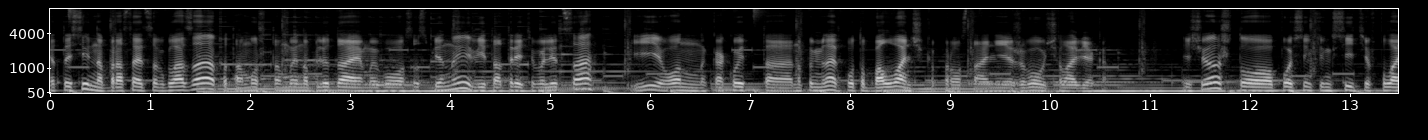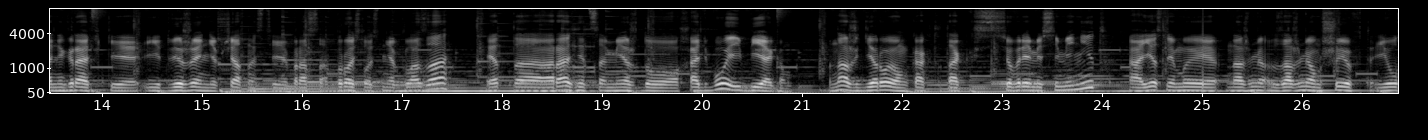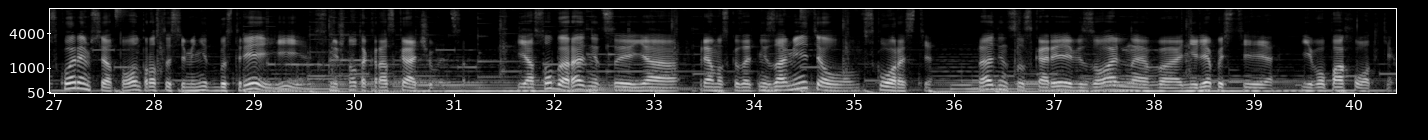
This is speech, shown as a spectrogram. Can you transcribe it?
Это сильно бросается в глаза, потому что мы наблюдаем его со спины, вид от третьего лица, и он какой-то напоминает какого-то болванчика просто, а не живого человека. Еще что по Sinking City в плане графики и движения в частности бросилось мне в глаза, это разница между ходьбой и бегом. Наш герой, он как-то так все время семенит, а если мы нажмем, зажмем Shift и ускоримся, то он просто семенит быстрее и смешно так раскачивается. И особой разницы я, прямо сказать, не заметил в скорости. Разница скорее визуальная в нелепости его походки.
